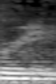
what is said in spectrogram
spree.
